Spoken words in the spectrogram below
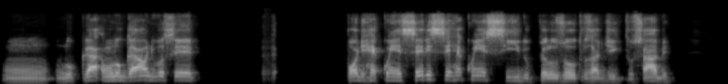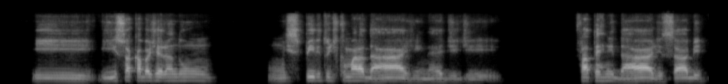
Um, lugar, um lugar onde você pode reconhecer e ser reconhecido pelos outros adictos, sabe? E, e isso acaba gerando um, um espírito de camaradagem, né? De, de fraternidade, sabe?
